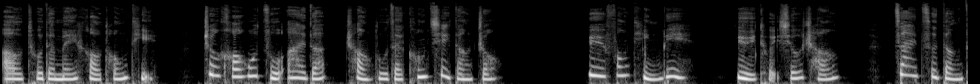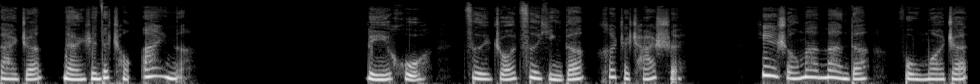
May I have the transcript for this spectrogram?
凹凸的美好酮体。正毫无阻碍地敞露在空气当中，玉峰挺立，玉腿修长，再次等待着男人的宠爱呢。李虎自酌自饮地喝着茶水，一手慢慢地抚摸着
